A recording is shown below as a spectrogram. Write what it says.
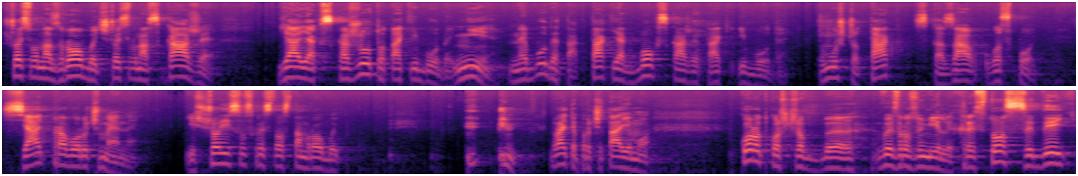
щось вона зробить, щось вона скаже. Я як скажу, то так і буде. Ні, не буде так. Так як Бог скаже, так і буде. тому що так сказав Господь. Сядь праворуч мене. І що Ісус Христос там робить? Давайте прочитаємо коротко, щоб е, ви зрозуміли. Христос сидить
